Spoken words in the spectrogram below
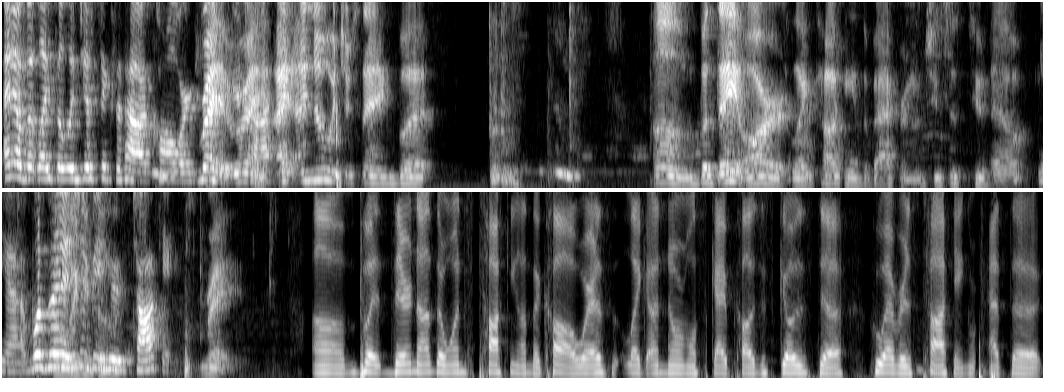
I know, but like the logistics of how a call works. right, right. I, I know what you're saying, but um, but they are like talking in the background. She's just tuned out. yeah. Well, then So, it like, should it be doesn't- who's talking. Right. um but they're not the ones talking on the call whereas like a normal skype call just goes to whoever's talking at the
